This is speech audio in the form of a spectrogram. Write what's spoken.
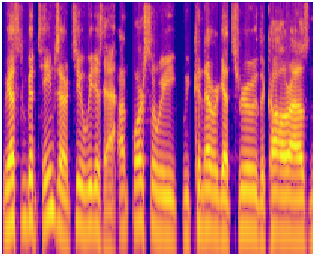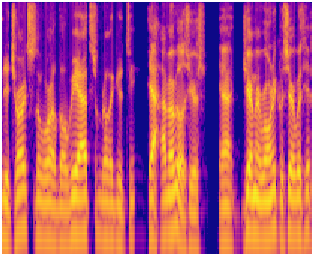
we had some good teams there too. We just yeah. unfortunately we, we could never get through the Colorados and Detroits of the world, but we had some really good teams. Yeah, I remember those years. Yeah, Jeremy Roenick was there with you.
